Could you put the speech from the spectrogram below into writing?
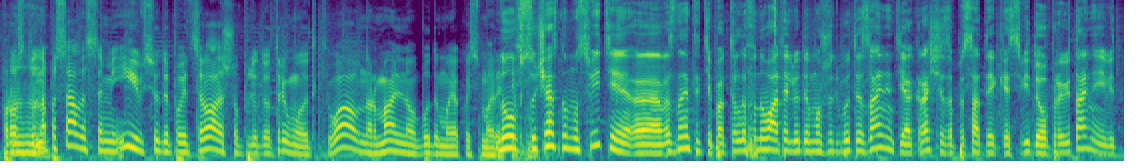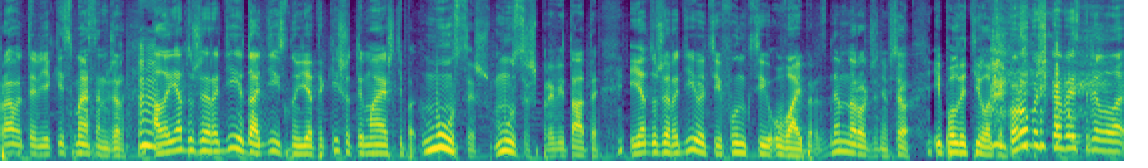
Просто Мгм. написали самі і всюди повідсилали, щоб люди отримували такі вау, нормально, будемо якось миритися. Ну, в сучасному світі, е, ви знаєте, типа, телефонувати люди можуть бути зайняті, а краще записати якесь відео привітання і відправити в якийсь месенджер. Але я дуже радію, да, дійсно є такі, що ти маєш, типа, мусиш, мусиш привітати. І я дуже радію цій функції у Viber. З днем народження, все. І полетіла ця коробочка, вистрілила,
